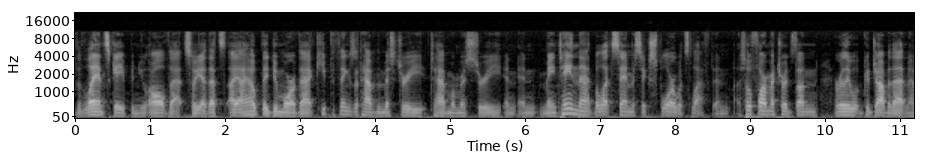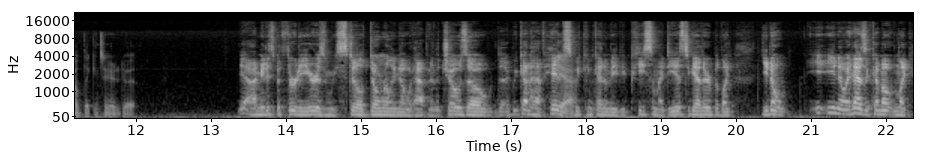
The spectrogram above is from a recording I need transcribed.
the landscape and you all of that so yeah that's I, I hope they do more of that keep the things that have the mystery to have more mystery and and maintain that but let samus explore what's left and so far metroid's done a really good job of that and i hope they continue to do it Yeah, I mean it's been 30 years and we still don't really know what happened to the Chozo. We kind of have hints. Yeah. We can kind of maybe piece some ideas together, but like you don't, you know, it hasn't come out and like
